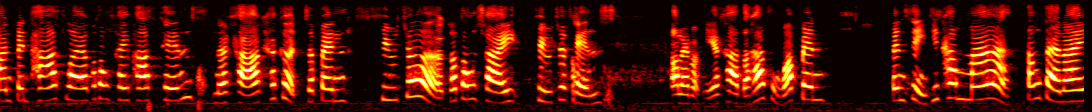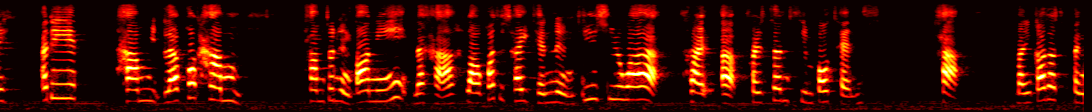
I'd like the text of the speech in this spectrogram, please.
มันเป็น past แล้วก็ต้องใช้ past tense นะคะ ถ้าเกิดจะเป็น future ก็ต้องใช้ future tense อะไรแบบนี้ค่ะ แต่ถ้าสมมติว่าเป็นเป็นสิ่งที่ทำมาตั้งแต่ในอดีตทำแล้วก็ทำทำจนถึงตอนนี้นะคะ เราก็จะใช้อีกเทนหนึ่งที่ชื่อว่า present simple tense ค่ะ มันก็จะเป็น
